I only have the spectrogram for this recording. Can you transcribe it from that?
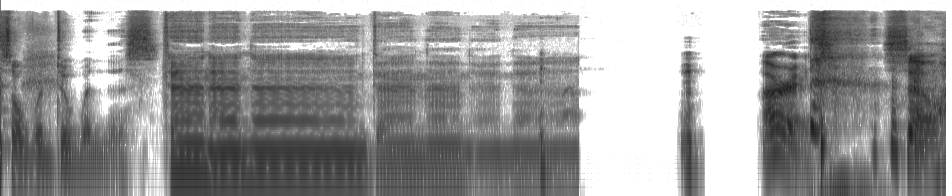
so we're doing this. Da-na-na, da-na-na-na. All right. so,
